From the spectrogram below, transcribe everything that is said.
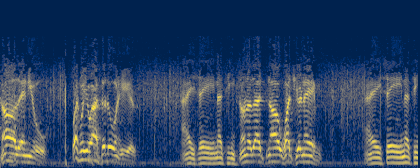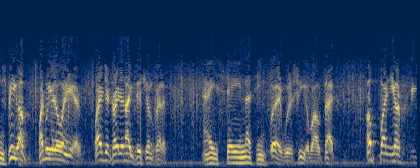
now then, you. What were you after doing here? I say nothing. None of that now. What's your name? I say nothing. Speak up. What were you doing here? Why'd you try to knife this young fella? I say nothing. Well, we'll see about that. Up on your feet.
